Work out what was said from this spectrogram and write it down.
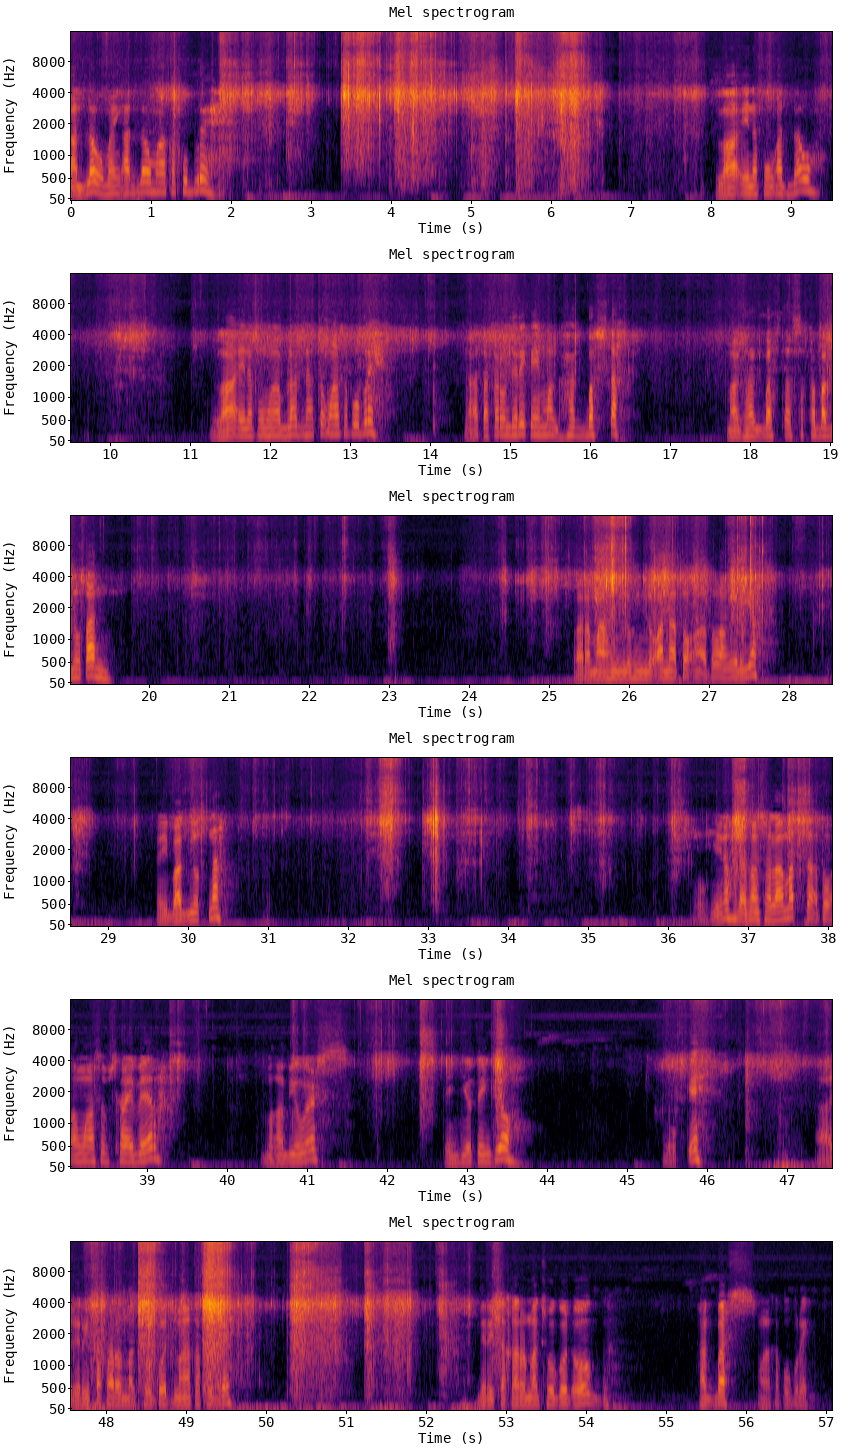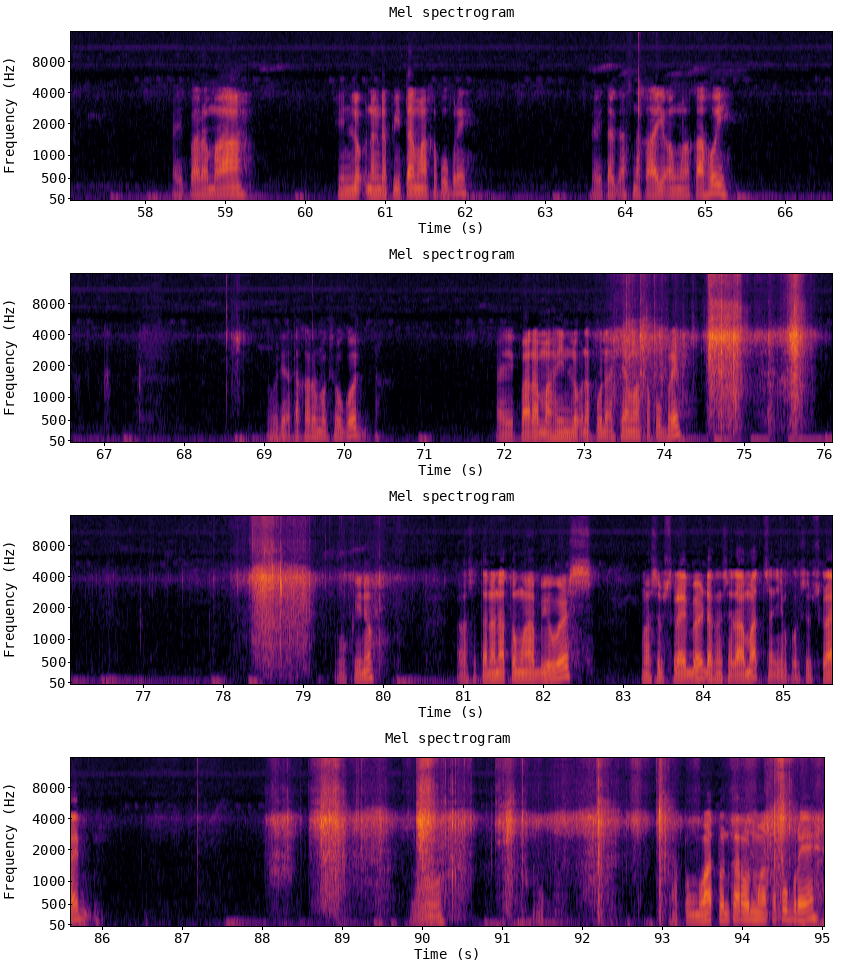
Maing adlaw, maing adlaw mga kakubre. Lain na pong adlaw. Lain na pong mga vlog nato mga kapobre. Naata karon diri kay maghagbasta. Maghagbasta sa kabagnutan. Para mahinlo-hinloan na to ato ang area. Kay bagnot na. Okay na, daghang salamat sa ato ang mga subscriber, mga viewers. Thank you, thank you. Okay. Ah, dirita karon magsugod mga kapobre. Dirita karon magsugod og hagbas mga kapobre. Ay para ma hinlo ng dapita mga kapobre. Kay tagas na kayo ang mga kahoy. So di ata karon magsugod. Ay para mahinlo na po na siya mga kapobre. Okay no? Ah, sa tanan natong mga viewers, mga subscriber, daghang salamat sa inyong pag-subscribe. So atong buhaton karon mga kapobre.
